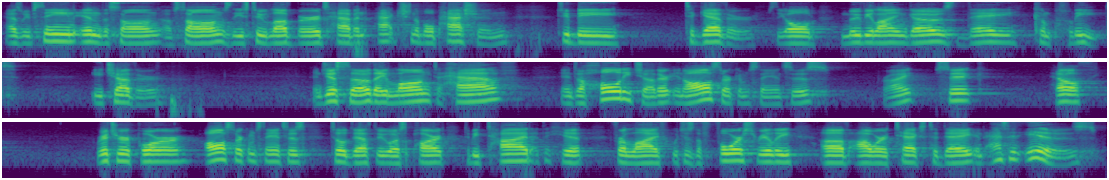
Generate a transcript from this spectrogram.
as we've seen in the Song of Songs, these two lovebirds have an actionable passion to be together. As the old movie line goes, they complete each other. And just so, they long to have and to hold each other in all circumstances, right? Sick, health, richer, poorer, all circumstances till death do us part, to be tied at the hip for life, which is the force really of our text today. And as it is,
